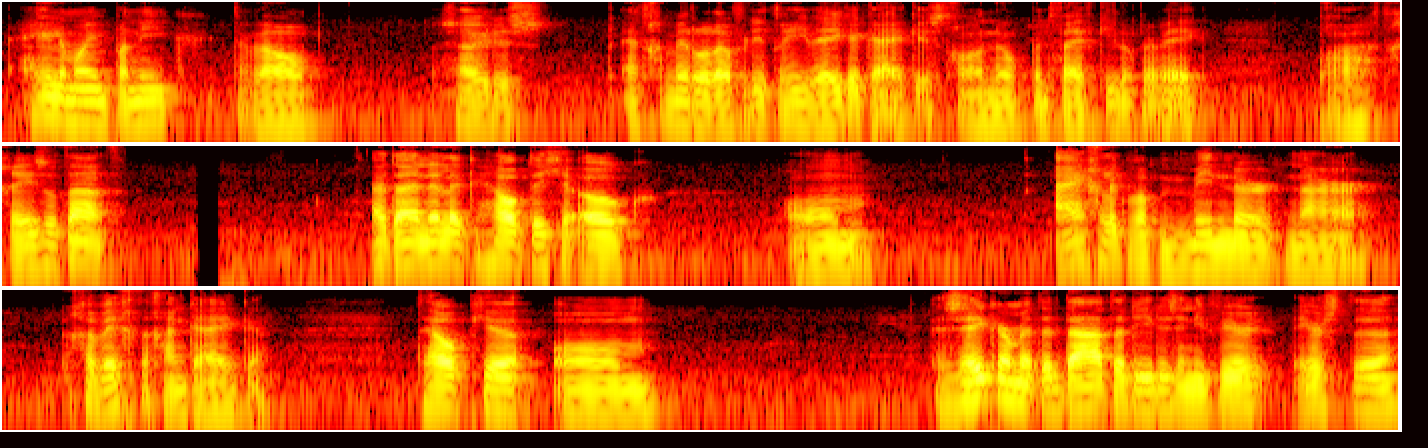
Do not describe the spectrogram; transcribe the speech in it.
helemaal in paniek. Terwijl zou je dus het gemiddelde over die drie weken kijken, is het gewoon 0,5 kilo per week. Prachtig resultaat. Uiteindelijk helpt dit je ook om eigenlijk wat minder naar gewicht te gaan kijken. Het helpt je om, zeker met de data die je dus in die eerste,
